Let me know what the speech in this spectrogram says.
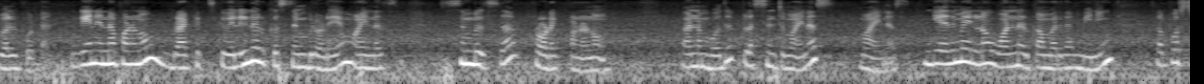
டுவெல் போட்டேன். அகெயின் என்ன பண்ணணும்? ப்ராக்கெட்ஸ்க்கு வெளியில் இருக்க சிம்பிளோடைய மைனஸ் சிம்பிள்ஸை ப்ராடக்ட் பண்ணணும். பண்ணும்போது ப்ளஸ் இன்ட்டு மைனஸ் மைனஸ் இங்கே எதுவுமே இல்லைனா ஒன் இருக்கா மாதிரி தான் மீனிங் சப்போஸ்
